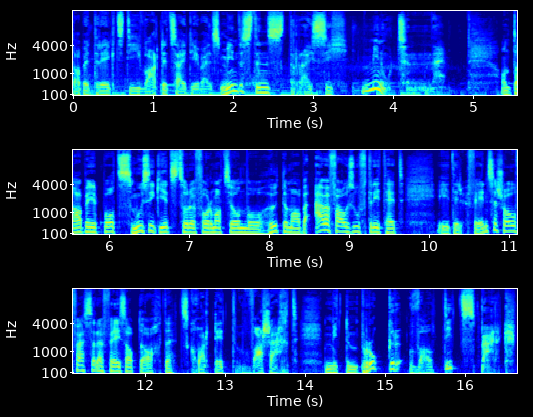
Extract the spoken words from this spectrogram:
Da beträgt die Wartezeit jeweils mindestens 30 Minuten. Und dabei Potts Musik jetzt zu einer Formation, die heute Abend ebenfalls Auftritt hat in der Fernsehshow auf SRF 1 ab der 8. Das Quartett Waschecht mit dem Brucker Walditzberg.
